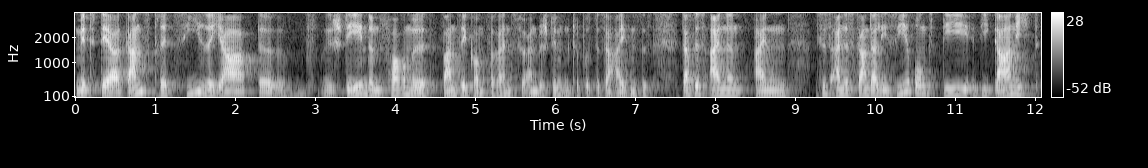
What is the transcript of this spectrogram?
mit der ganz präzise ja äh, stehenden Formel Wannsee-Konferenz für einen bestimmten Typus des Ereignisses, das ist einen, ein, es ist eine Skandalisierung, die, die gar nicht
